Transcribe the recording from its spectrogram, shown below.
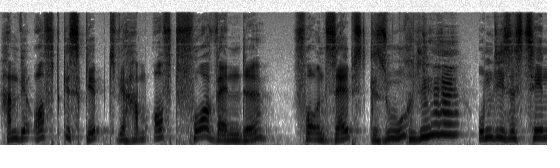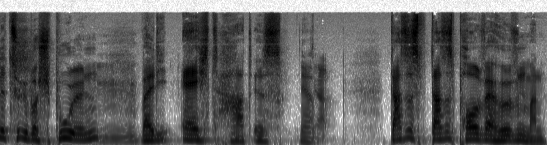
haben wir oft geskippt. Wir haben oft Vorwände vor uns selbst gesucht, um diese Szene zu überspulen, weil die echt hart ist. ja. Ja. Das ist, das ist Paul Verhoeven, Mann.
